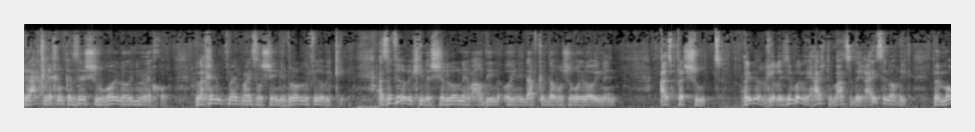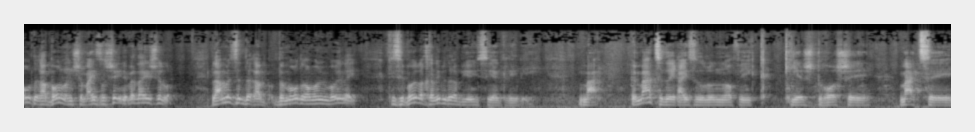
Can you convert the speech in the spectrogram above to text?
רק לחם כזה שהוא רוי לא אויני לאכול. ולכן נטמא את מייסר שני, ולא לפי רבי קיבי. אז לפי רבי קיבי, שלא נאמר דין אויני, דווקא בדבר שרוי לא אוינן, אז פשוט, אני ברגילו, זה בוא נהשתי מצה די רייסי נוביק, במור דרבונון שמייסר שני, ודאי שלא. למה זה במור דרבונון בואי לי? כי זה בואי לך לי בדרבי יסי הגלילי. מה? במצה די רייסי לא נוביק, כי יש דרושה, מצה,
